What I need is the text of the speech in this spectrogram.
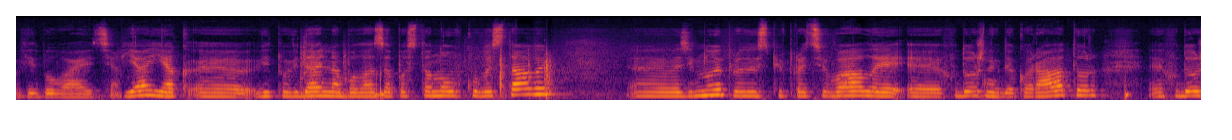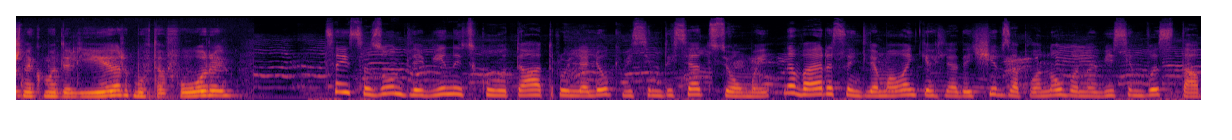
відбуваються. Я, як е, відповідальна була за постановку вистави, е, зі мною про- співпрацювали е, художник-декоратор, е, художник-модельєр, бутафори. Цей сезон для Вінницького театру ляльок 87-й. На вересень для маленьких глядачів заплановано 8 вистав.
